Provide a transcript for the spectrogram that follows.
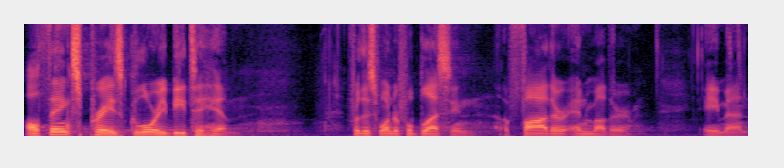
All thanks, praise, glory be to Him for this wonderful blessing of father and mother. Amen.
